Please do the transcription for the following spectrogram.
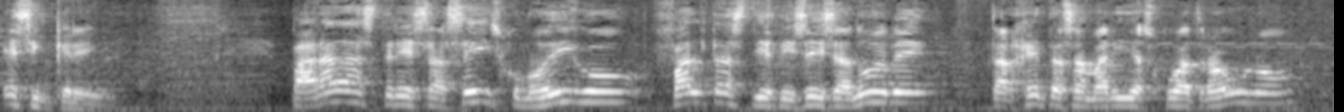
Es increíble. Paradas 3 a 6, como digo, faltas 16 a 9, tarjetas amarillas 4 a 1,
